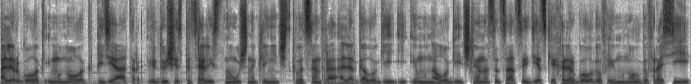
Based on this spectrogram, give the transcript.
аллерголог, иммунолог, педиатр, ведущий специалист научно-клинического центра аллергологии и иммунологии, член Ассоциации детских аллергологов и иммунологов России,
